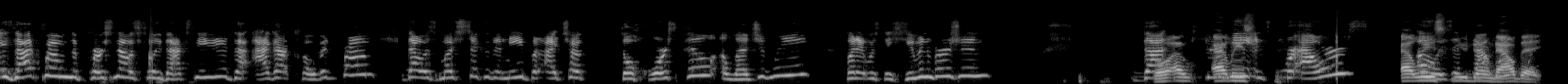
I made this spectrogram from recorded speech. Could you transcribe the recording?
is that from the person that was fully vaccinated that I got COVID from? That was much sicker than me, but I took the horse pill allegedly, but it was the human version that Well, at- at least- in four hours. At Oh, least is it you know that now one? that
